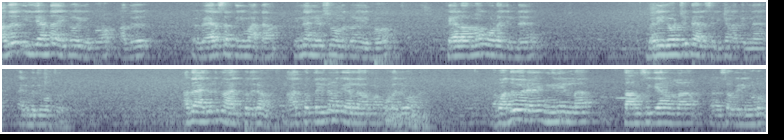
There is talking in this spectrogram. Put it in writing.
അത് ഇല്ലാണ്ടായി നോക്കിയപ്പോൾ അത് വേറെ സ്ഥലത്തേക്ക് മാറ്റാം. പിന്നെ അന്വേഷിച്ച് വന്നിട്ട് നോക്കിയപ്പോൾ കേളർമ കോളേജിന്റെ മെറി ലോഡ്ജ് പാലസിലേക്കാണ് പിന്നെ അനുമതി കൊടുത്തത് അത് ആയിരത്തി നാൽപ്പതിലാണ് നാൽപ്പത്തേഴിലാണ് കേരളവർമ്മ കോളേജ് വന്നത്. അപ്പോൾ അതുവരെ ഇങ്ങനെയുള്ള താമസിക്കാനുള്ള സൗകര്യങ്ങളും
